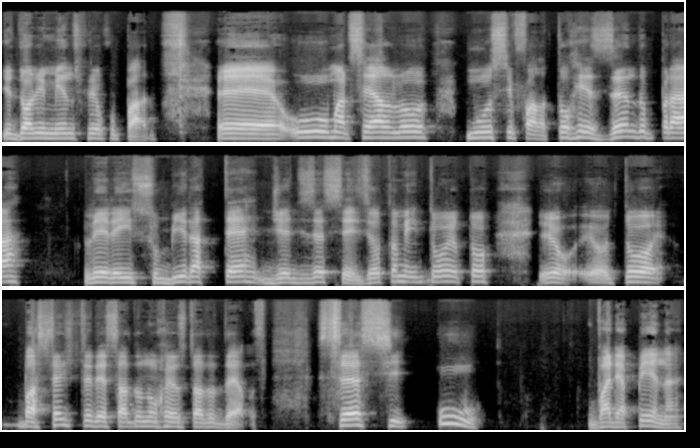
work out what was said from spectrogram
e dorme menos preocupado. É, o Marcelo Mussi fala: estou rezando para Lerem subir até dia 16. Eu também estou, eu tô, eu, eu tô bastante interessado no resultado delas. CSU vale a pena.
